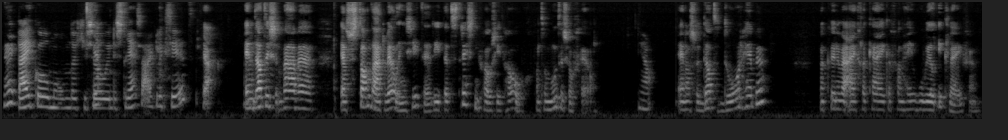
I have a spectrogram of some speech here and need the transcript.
Nee. bijkomen. Omdat je zo in de stress eigenlijk zit. En dat is waar we ja, standaard wel in zitten. Die, dat stressniveau zit hoog, want we moeten zoveel. Ja. En als we dat doorhebben, dan kunnen we eigenlijk kijken van, hé, hey, hoe wil ik leven?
